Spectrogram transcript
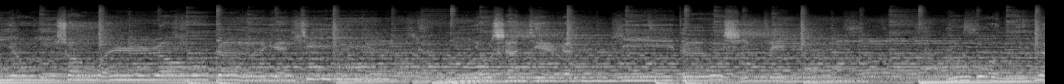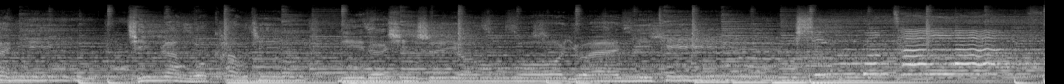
你有一双温柔的眼睛，你有善解人意的心灵。如果你愿意，请让我靠近，你的心事有我愿意听。星光灿烂，风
